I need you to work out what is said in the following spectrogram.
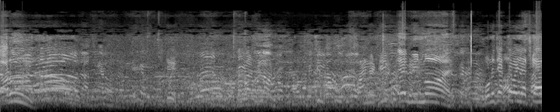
দারুণ এই মিনময় পৌনে চারটে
